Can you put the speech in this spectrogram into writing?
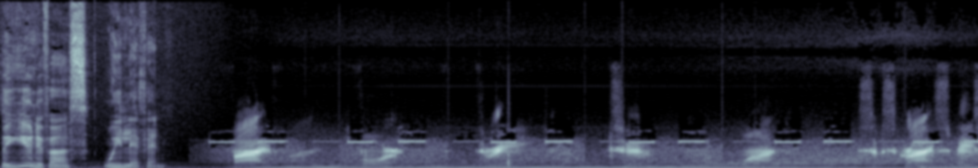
the universe we live in. Five, four, three, two, one. Subscribe Space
